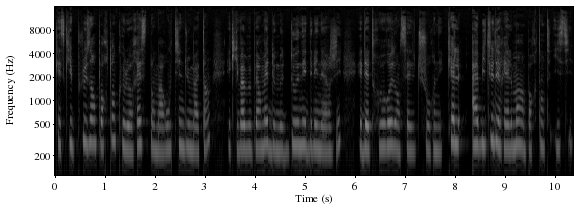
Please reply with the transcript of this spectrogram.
Qu'est-ce qui est plus important que le reste dans ma routine du matin et qui va me permettre de me donner de l'énergie et d'être heureux dans cette journée? Quelle habitude est réellement importante ici?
